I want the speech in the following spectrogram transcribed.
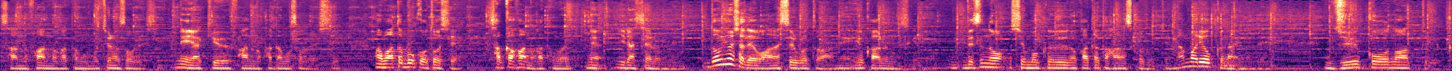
さんのファンの方ももちろんそうですし、ね、野球ファンの方もそうですし、まあ、また僕を通してサッカーファンの方も、ね、いらっしゃるんで同業者でお話しすることは、ね、よくあるんですけど別の種目の方と話すことってあんまり多くないので重厚のというか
